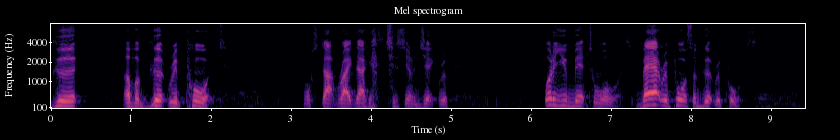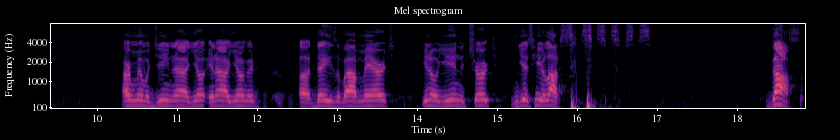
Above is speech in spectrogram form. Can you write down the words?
good, of a good report. Gonna stop right there. I got just interject real. What are you bent towards? Bad reports or good reports? I remember Gene and I young, in our younger uh, days of our marriage, you know, you're in the church and you just hear a lot of gossip.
